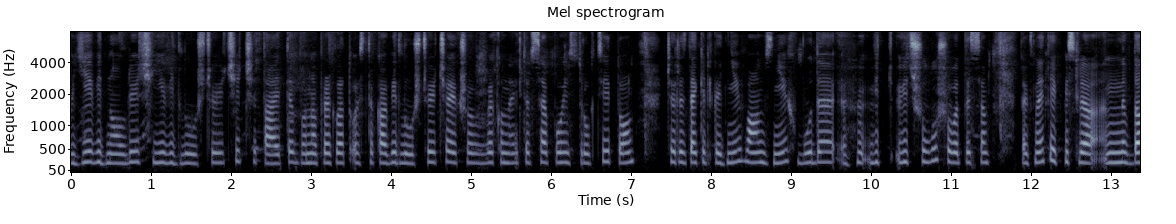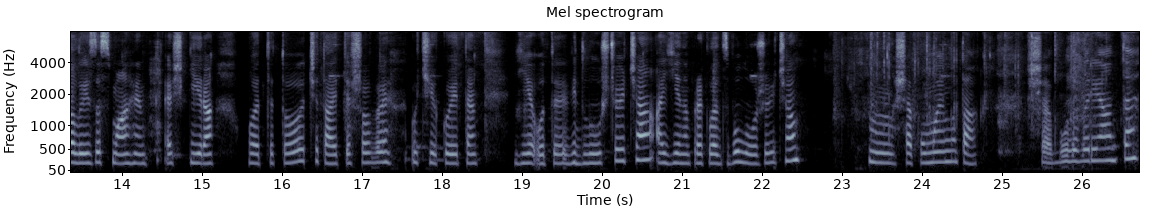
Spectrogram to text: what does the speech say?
Є відновлюючі, є відлущуючі. Читайте, бо, наприклад, ось така відлущуюча. Якщо ви виконуєте все по інструкції, то через декілька днів вам з ніг буде е, від, відшелушуватися. Так, знаєте, як після невдалої засмаги е, шкіра. От то читайте, що ви очікуєте. Є от е, відлущуюча, а є, наприклад, зволожуюча. Ще, по-моєму, так. Ще були варіанти.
